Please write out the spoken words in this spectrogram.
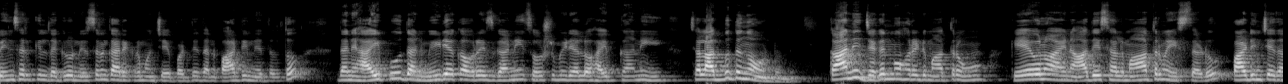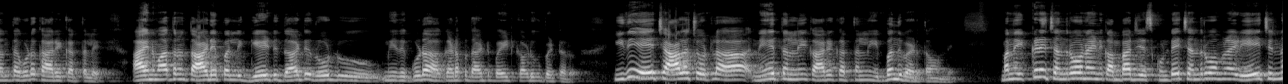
బెన్ సర్కిల్ దగ్గర నిరసన కార్యక్రమం చేపడితే తన పార్టీ నేతలతో దాని హైప్ దాని మీడియా కవరేజ్ కానీ సోషల్ మీడియాలో హైప్ కానీ చాలా అద్భుతంగా ఉంటుంది. కానీ జగన్మోహన్ రెడ్డి మాత్రం కేవలం ఆయన ఆదేశాలు మాత్రమే ఇస్తాడు పాటించేదంతా కూడా కార్యకర్తలే. ఆయన మాత్రం తాడేపల్లి గేటు దాటి రోడ్డు మీద కూడా గడప దాటి బయటకు అడుగు పెట్టరు. ఇదే చాలా చోట్ల నేతల్ని కార్యకర్తల్ని ఇబ్బంది పెడతా ఉంది. మనం ఇక్కడే చంద్రబాబు నాయుడిని కంపేర్ చేసుకుంటే చంద్రబాబు నాయుడు ఏ చిన్న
